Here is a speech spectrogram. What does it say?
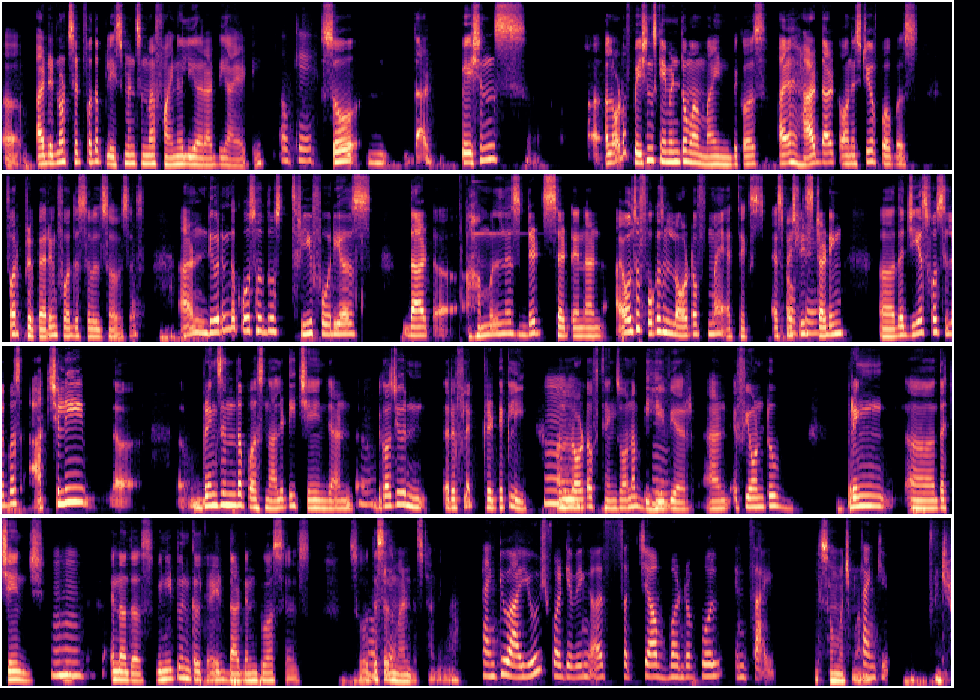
uh, i did not sit for the placements in my final year at the iit okay. So that patience a lot of patience came into my mind because i had that honesty of purpose for preparing for the civil services. And during the course of those 3 4 years that uh, humbleness did set in and i also focus on a lot of my ethics especially Okay. studying uh, the gs4 syllabus. Actually uh, brings in the personality change and Hmm. because you n- reflect critically on a Hmm. lot of things on a behavior and if you want to bring uh, the change Mhm. in others we need to inculcate that into ourselves so this is my understanding. Thank you, Ayush, for giving us such a wonderful insight. thank you so much ma'am Thank you. Thank you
